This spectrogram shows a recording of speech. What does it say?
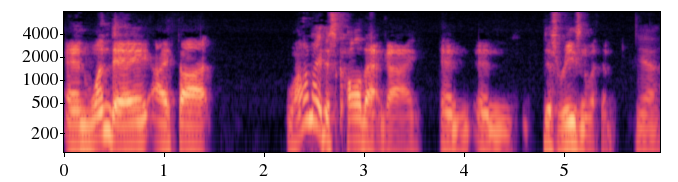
and one day I thought, why don't I just call that guy and and just reason with him? Yeah.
